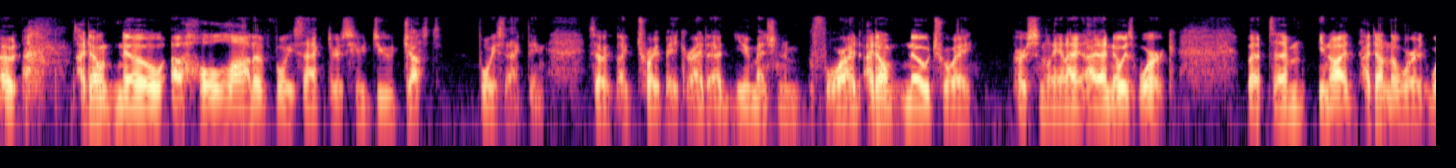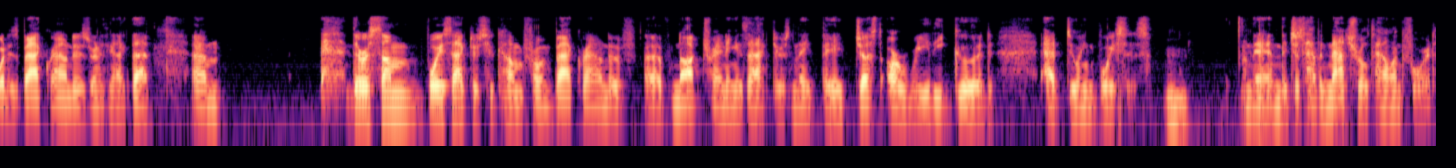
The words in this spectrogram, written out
Uh, I don't know a whole lot of voice actors who do just voice acting. So, like Troy Baker, I, I, you mentioned him before. I, I don't know Troy personally, and I, I know his work. But um, you know, I, I don't know where what his background is or anything like that. Um, there are some voice actors who come from a background of, of not training as actors, and they, they just are really good at doing voices. Mm. And, they, they just have a natural talent for it.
